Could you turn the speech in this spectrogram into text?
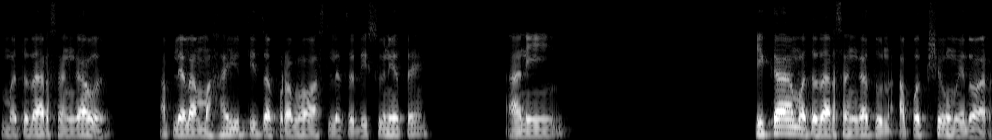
मतदारसंघावर आपल्याला महायुतीचा प्रभाव असल्याचं दिसून येत आहे आणि एका मतदारसंघातून अपक्ष उमेदवार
